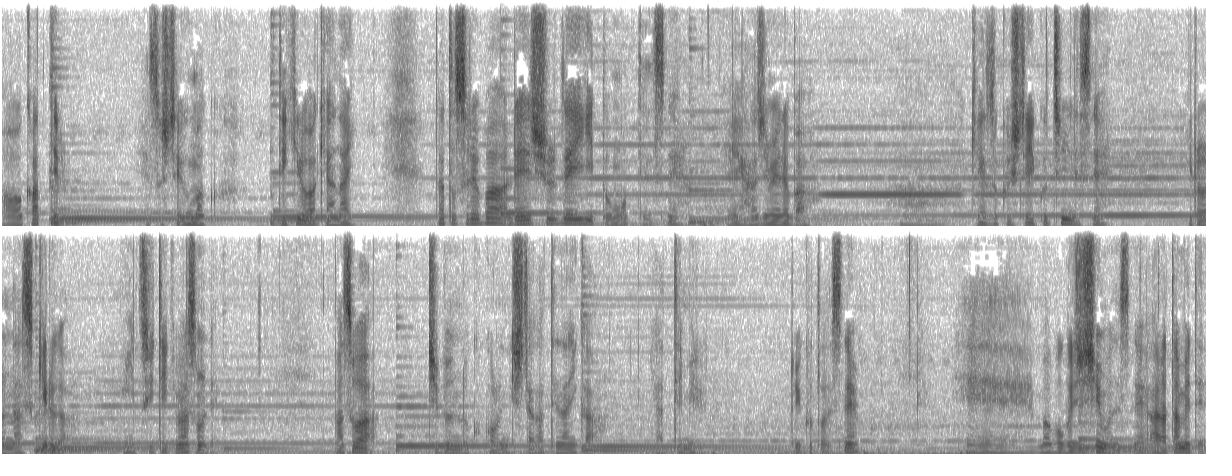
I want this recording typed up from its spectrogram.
分かってる。そしてうまくできるわけはない。だとすれば練習でいいと思ってですね始めれば継続していくうちにですねいろんなスキルが身についていきますのでまずは自分の心に従って何かやってみるということですね、えー、まあ、僕自身もですね改めて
